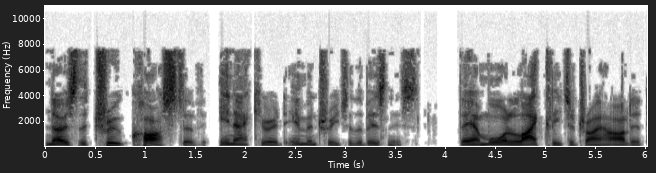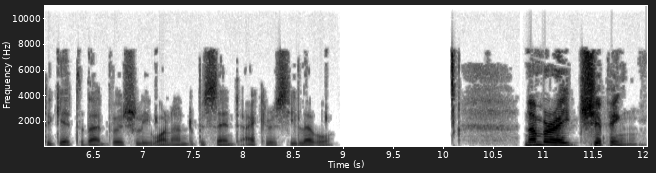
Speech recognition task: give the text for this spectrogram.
knows the true cost of inaccurate inventory to the business, they are more likely to try harder to get to that virtually 100% accuracy level. Number eight, shipping.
